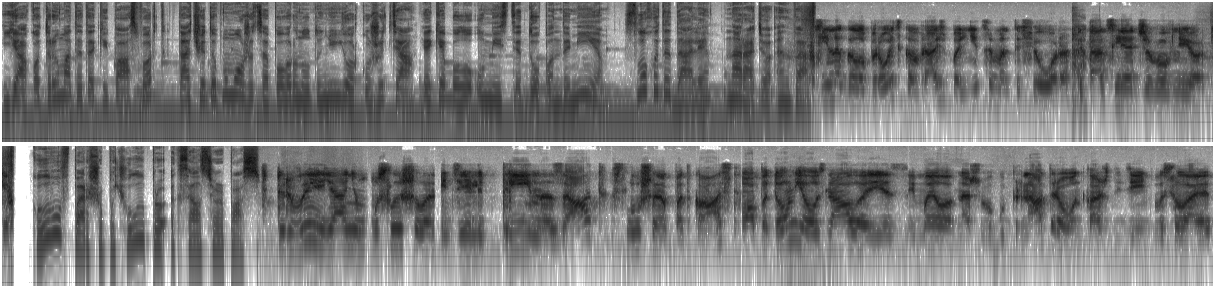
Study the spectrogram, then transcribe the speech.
Як отримати такий паспорт та чи допоможе це повернути Нью-Йорку життя, яке було у місті до пандемії? Слухайте далі на радіо НВ. Тина Голобородька, врач больницы Монтефиора. 15 лет живу в Нью-Йорке. Коли ви вперше почули про Excelsior Pass? Впервые я о нем услышала недели три назад, слушая подкаст. А потом я узнала из имейлов нашего губернатора, он каждый день высылает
